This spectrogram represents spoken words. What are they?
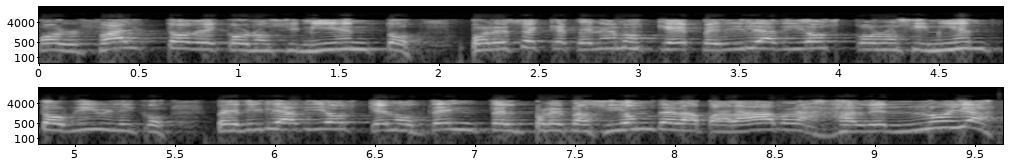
por falta de conocimiento. Por eso es que tenemos que pedirle a Dios conocimiento bíblico, pedirle a Dios que nos dé interpretación de la palabra. Aleluya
